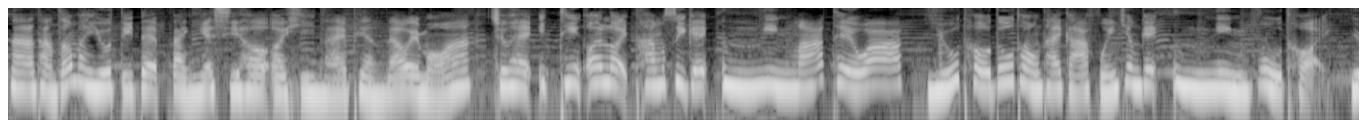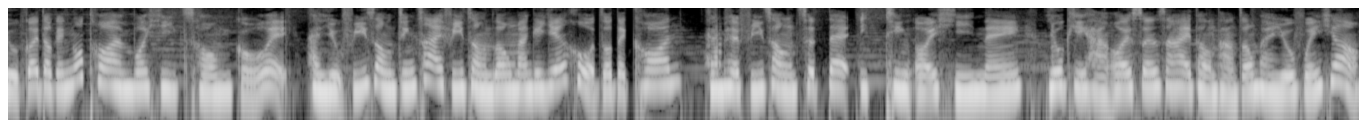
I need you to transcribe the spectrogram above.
那听众朋友记得八月四号爱去哪片了的无啊？就是一天爱来探水的五人码头啊！有头都同大家分享的五人舞台，有几多嘅乐团会去唱歌诶，还有非常精彩、非常浪漫嘅烟火做得看。系唔系非常值得一听爱去呢？尤其系爱顺山同听众朋友分享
